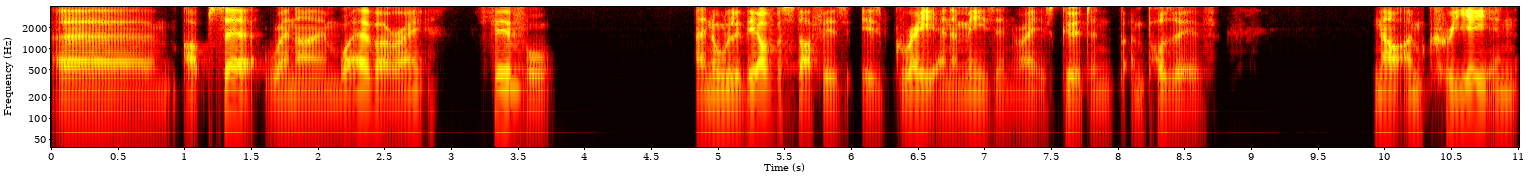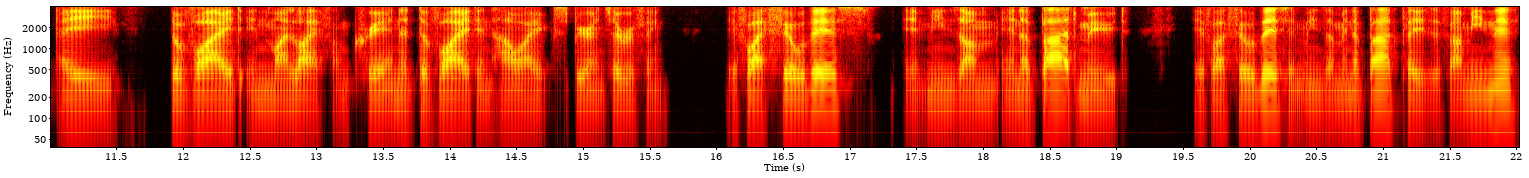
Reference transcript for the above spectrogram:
um, upset, when I'm whatever, right? Mm. Fearful and all of the other stuff is is great and amazing right it's good and, and positive now i'm creating a divide in my life. I'm creating a divide in how i experience everything. If i feel this it means i'm in a bad mood. If i feel this it means i'm in a bad place. If i mean this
